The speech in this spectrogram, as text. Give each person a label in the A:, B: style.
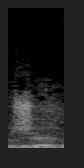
A: c'è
